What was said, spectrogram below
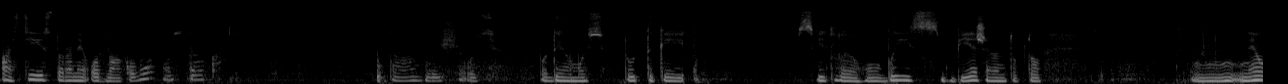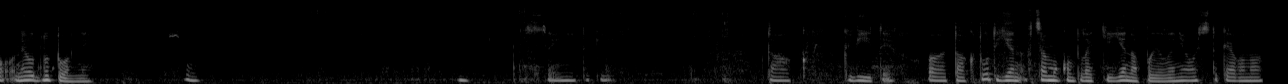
А, з цієї сторони однаково. Ось так. Так, ближче. Ось. Подивимось. Тут такий світло-голубий з біжевим, тобто не, не однотонний. Ось він. Синій такий. Так, квіти. Е, Так, тут є в цьому комплекті є напилення, ось таке воно.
